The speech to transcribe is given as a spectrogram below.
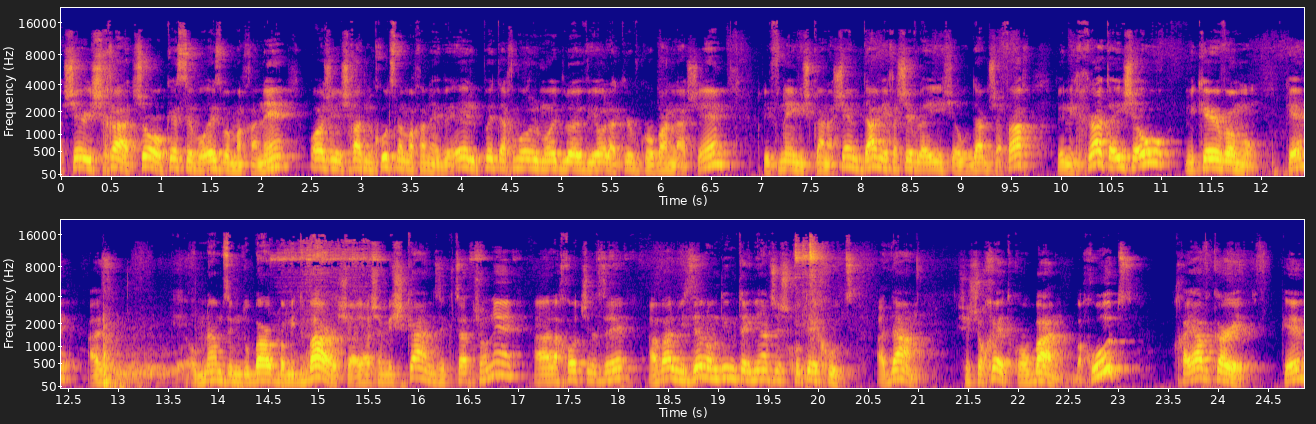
אשר ישחט שור או כסף או עז במחנה, או אשר ישחט מחוץ למחנה, ואל פתח מועד מועד לא הביאו להקריב קורבן להשם, לפני משכן השם, דם יחשב לאיש ההוא דם שפך, ונכרת האיש ההוא מקרב עמו. כן? אז אמנם זה מדובר במדבר שהיה שם משכן, זה קצת שונה ההלכות של זה, אבל מזה לומדים את העניין של שחוטי חוץ. אדם ששוחט קורבן בחוץ, חייב כרת, כן?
